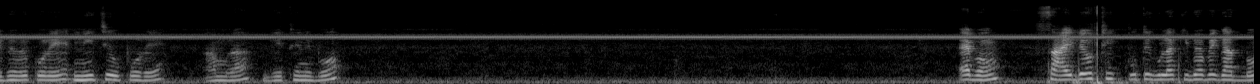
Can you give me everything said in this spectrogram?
এভাবে করে নিচে উপরে আমরা গেঁথে নেব। এবং সাইডেও ঠিক পুঁতিগুলা কীভাবে গাঁথবো,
